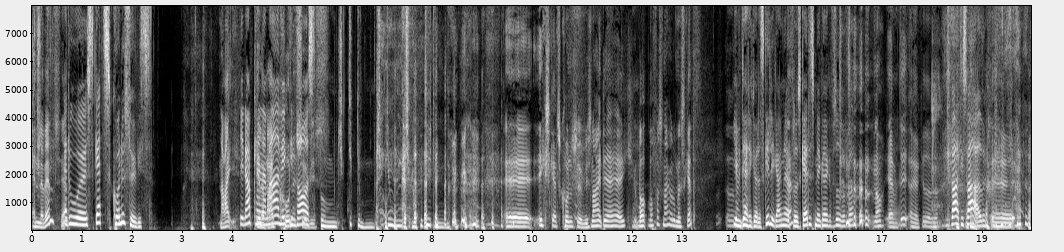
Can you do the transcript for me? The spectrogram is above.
Anna Lavendt? Er du øh, Skats kundeservice? Nej. Din opkald er meget vigtig for os. kundeservice. Bum, tjuk, dum, tjuk, dum. Øh, ikke Skats kundeservice. Nej, det er jeg ikke. Hvor, hvorfor snakker du med Skat? Jamen, det har det gjort adskillige gange, når jeg har fået skattesmækker. Jeg kan forstå, hvorfor. Nå, ja, det er jeg ked af. De svarer, de svarer aldrig. øh,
